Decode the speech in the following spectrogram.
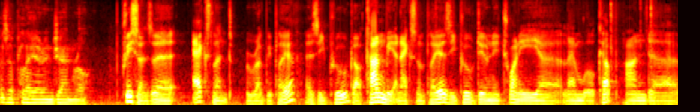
as a player in general? Priestland's an excellent rugby player, as he proved, or can be an excellent player, as he proved during the 2011 uh, World Cup and uh,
